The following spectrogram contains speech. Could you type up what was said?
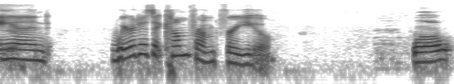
And where does it come from for you? Well,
